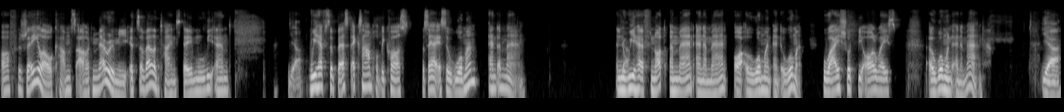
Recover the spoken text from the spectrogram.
of J-Lo comes out, Marry Me. It's a Valentine's Day movie, and Yeah. we have the best example because there is a woman and a man. And Yeah. we have not a man and a man or a woman and a woman. Why should be always a woman and a man? Yeah.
